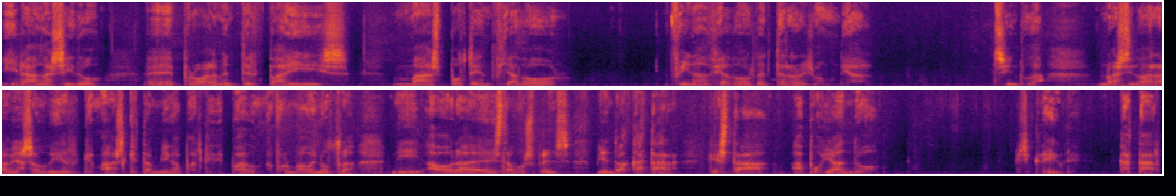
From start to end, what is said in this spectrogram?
Irán ha sido eh, probablemente el país más potenciador, financiador del terrorismo mundial. Sin duda. No ha sido Arabia Saudí el que más, que también ha participado de una forma o en otra, ni ahora estamos viendo a Qatar que está apoyando. Es increíble. Qatar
